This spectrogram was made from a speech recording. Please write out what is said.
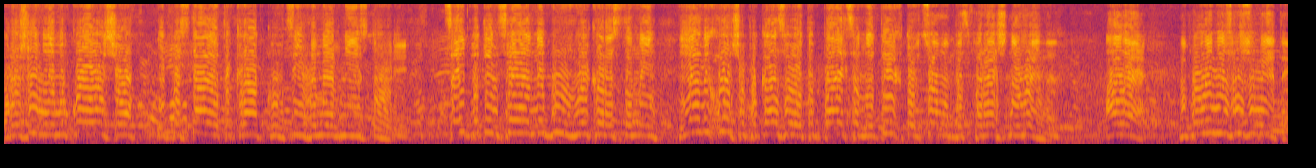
режим Януковича і поставити крапку в цій ганебній історії. Цей потенціал не був використаний. І я не хочу показувати пальцем на тих, хто в цьому безперечно винен. Але ми повинні зрозуміти,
